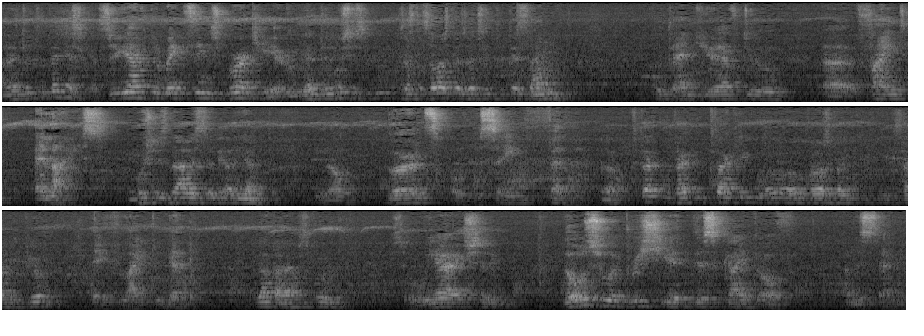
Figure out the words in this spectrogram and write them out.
Ale ty tutaj mieszkasz. so you have to make things work here. Więc ty musisz zastosować te rzeczy tutaj sam. Tutaj. And you have to uh, find allies, Musisz znaleźć sobie aliantów. you know, birds of the same feather. No, pta, tak, ptaki o, kolorze takich samych piór They fly together. latają wspólnie. So we are actually, those who appreciate this kind of understanding,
